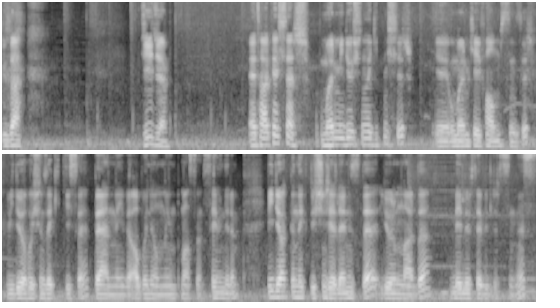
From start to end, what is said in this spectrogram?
Güzel. GG'm. Evet arkadaşlar. Umarım video hoşunuza gitmiştir. Ee, Umarım keyif almışsınızdır. Video hoşunuza gittiyse beğenmeyi ve abone olmayı unutmazsanız sevinirim. Video hakkındaki düşüncelerinizi de yorumlarda belirtebilirsiniz.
